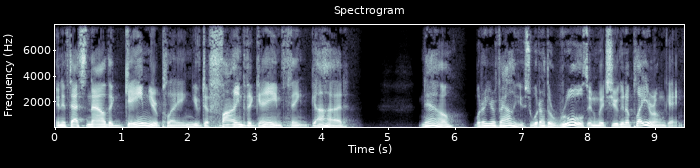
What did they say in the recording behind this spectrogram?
And if that's now the game you're playing, you've defined the game, thank God. Now, what are your values? What are the rules in which you're going to play your own game?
